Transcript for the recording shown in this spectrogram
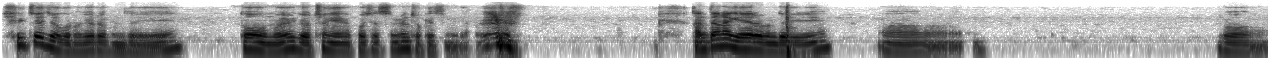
실제적으로 여러분들이 도움을 요청해 보셨으면 좋겠습니다. 간단하게 여러분들이 어, 뭐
